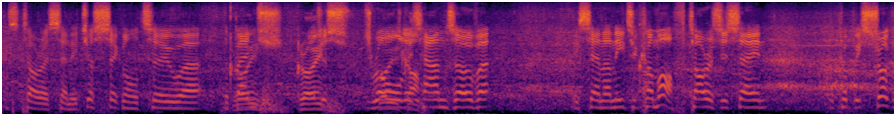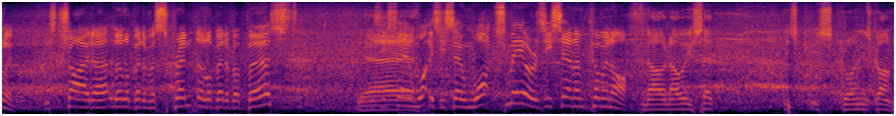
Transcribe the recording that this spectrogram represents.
What's Torres saying? He just signalled to uh, the Groin. bench, Groin. just rolled his hands over. He's saying, I need to come off. Torres is saying, could be struggling. He's tried a little bit of a sprint, a little bit of a burst. Yeah. Is he saying what? Is he saying watch me, or is he saying I'm coming off? No, no. He said his, his groin's gone.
